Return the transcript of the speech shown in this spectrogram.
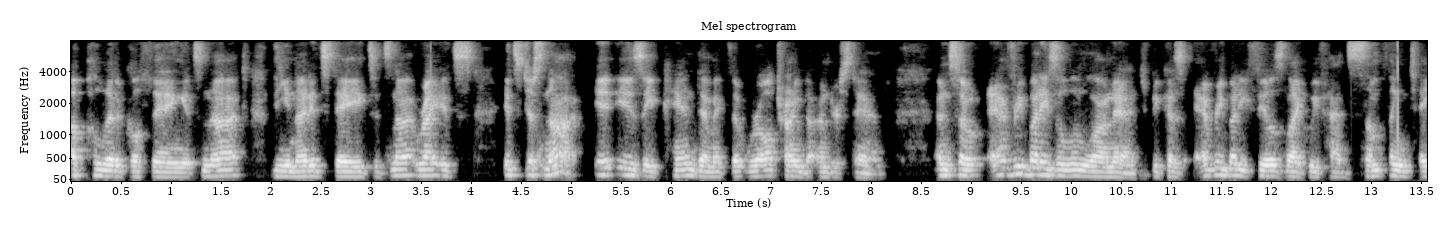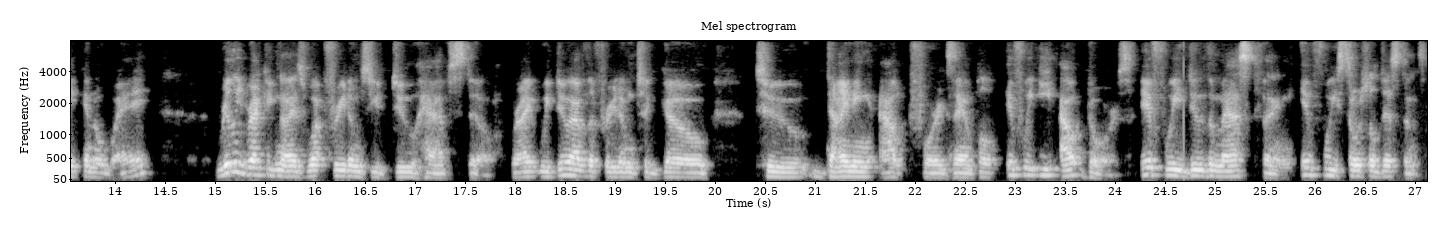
a political thing. It's not the United States. It's not right. It's it's just not. It is a pandemic that we're all trying to understand. And so everybody's a little on edge because everybody feels like we've had something taken away. Really recognize what freedoms you do have still, right? We do have the freedom to go to dining out, for example, if we eat outdoors, if we do the mask thing, if we social distance.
